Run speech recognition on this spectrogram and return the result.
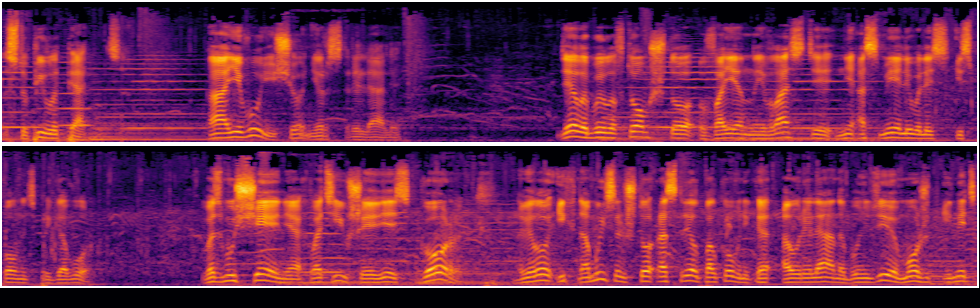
Наступила пятница, а его еще не расстреляли. Дело было в том, что военные власти не осмеливались исполнить приговор. Возмущение, охватившее весь город, навело их на мысль, что расстрел полковника Аурелиана Буэндио может иметь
